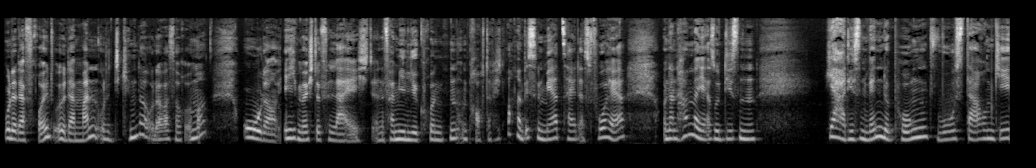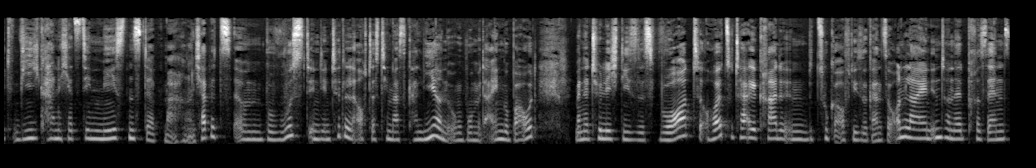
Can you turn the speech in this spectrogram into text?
oder der Freund oder der Mann oder die Kinder oder was auch immer. Oder ich möchte vielleicht eine Familie gründen und brauche da vielleicht auch mal ein bisschen mehr Zeit als vorher. Und dann haben wir ja so diesen, ja, diesen Wendepunkt, wo es darum geht, wie kann ich jetzt den nächsten Step machen. Ich habe jetzt ähm, bewusst in den Titel auch das Thema Skalieren irgendwo mit eingebaut, weil natürlich dieses Wort heutzutage gerade in Bezug auf diese ganze Online-Internet-Präsenz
